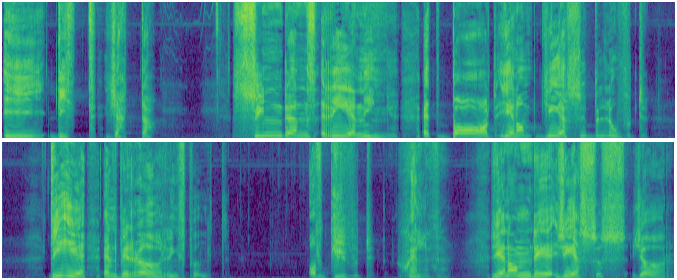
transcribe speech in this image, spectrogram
i ditt hjärta. Syndens rening, ett bad genom Jesu blod. Det är en beröringspunkt av Gud själv. Genom det Jesus gör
